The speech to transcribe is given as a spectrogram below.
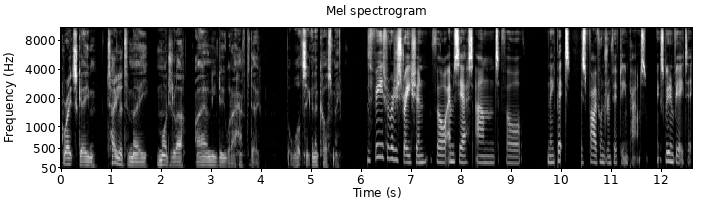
Great scheme, tailored to me, modular. I only do what I have to do. But what's it going to cost me? The fees for registration for MCS and for NAPIT is £515, excluding VAT.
